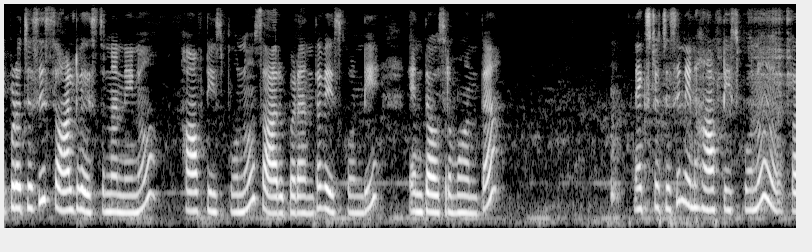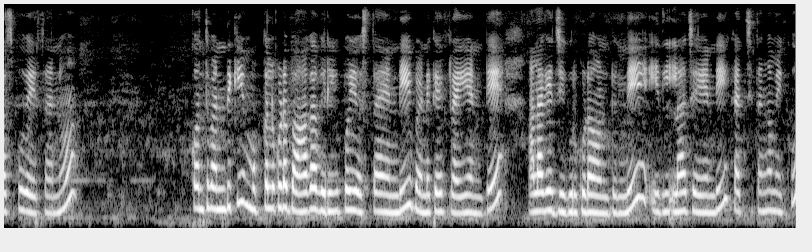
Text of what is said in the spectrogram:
ఇప్పుడు వచ్చేసి సాల్ట్ వేస్తున్నాను నేను. హాఫ్ టీ స్పూను సారుపడంతా వేసుకోండి. ఎంత అవసరమో అంత. నెక్స్ట్ వచ్చేసి నేను హాఫ్ టీ స్పూను పసుపు వేసాను. కొంతమందికి ముక్కలు కూడా బాగా విరిగిపోయి వస్తాయండి బెండకాయ ఫ్రై అంటే. అలాగే జిగురు కూడా ఉంటుంది. ఇలా చేయండి. ఖచ్చితంగా మీకు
